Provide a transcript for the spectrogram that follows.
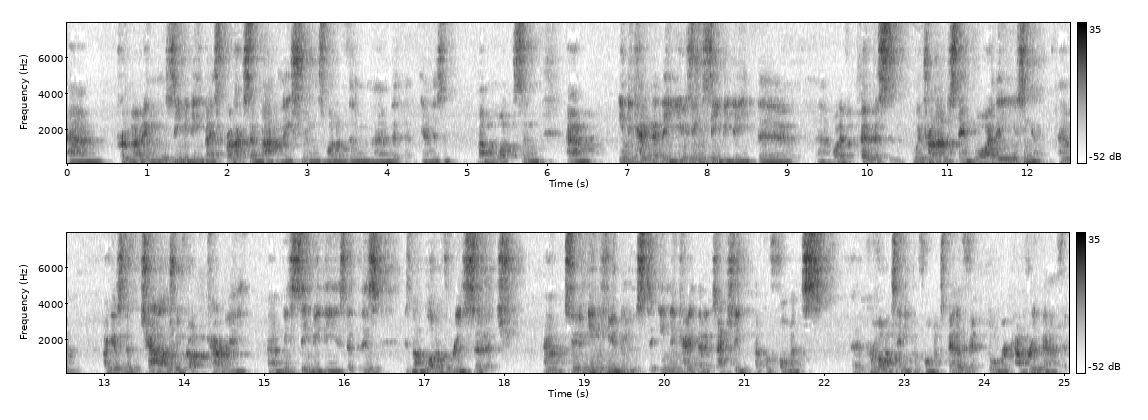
um, promoting CBD based products. So Mark Leishman's one of them. Um, that, you know, there's a Bubba Watson. Um, indicating that they're using CBD for uh, whatever purpose. We're trying to understand why they're using it. Um, I guess the challenge we've got currently um, with CBD is that there's there's not a lot of research um, to in humans to indicate that it's actually a performance uh, provides any performance benefit or recovery benefit.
